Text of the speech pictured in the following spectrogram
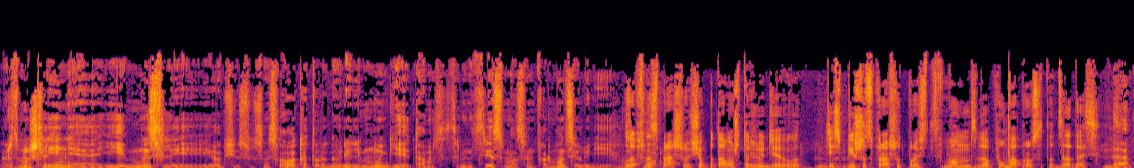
размышления и мысли, и вообще, собственно, слова, которые говорили многие там со стороны средств массовой информации людей. Собственно, вот... спрашиваю еще потому, что люди вот здесь пишут, спрашивают, просят вам вопрос этот задать. Да.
